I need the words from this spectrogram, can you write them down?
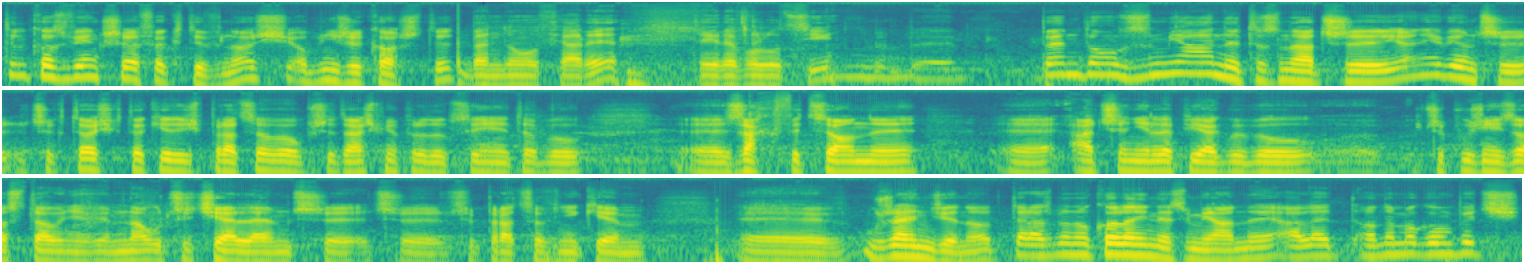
tylko zwiększy efektywność, obniży koszty. Będą ofiary tej rewolucji? Będą zmiany, to znaczy, ja nie wiem, czy, czy ktoś, kto kiedyś pracował przy taśmie produkcyjnej, to był e, zachwycony, e, a czy nie lepiej jakby był, e, czy później został, nie wiem, nauczycielem, czy, czy, czy pracownikiem w urzędzie. No, teraz będą kolejne zmiany, ale one mogą być,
